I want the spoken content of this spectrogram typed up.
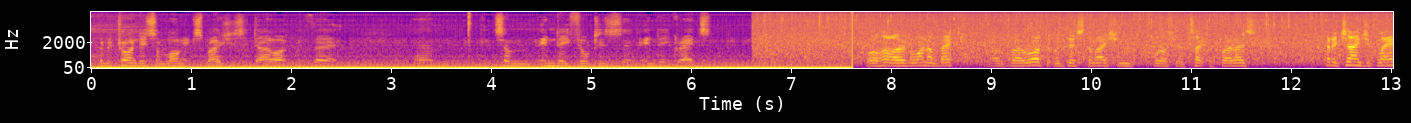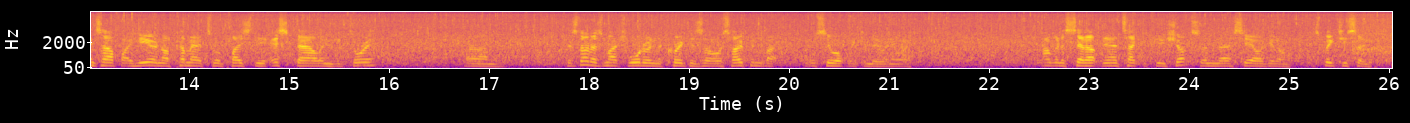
I'm going to try and do some long exposures in daylight with uh, um, some ND filters and ND grads. Well hello everyone, I'm back. I've arrived at my destination where I was going to take the photos. Had a change of plans halfway here and I've come out to a place near Eskdale in Victoria. Um, there's not as much water in the creek as I was hoping but we'll see what we can do anyway. I'm going to set up now, take a few shots and uh, see how I get on. Speak to you soon.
